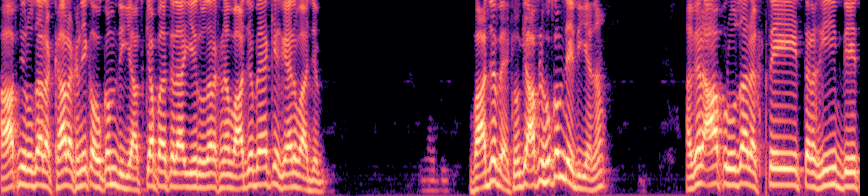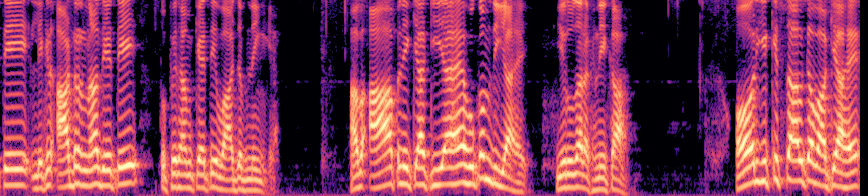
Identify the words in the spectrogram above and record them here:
آپ نے روزہ رکھا، رکھنے کا حکم دیا۔ تو کیا پتا چلا یہ روزہ رکھنا واجب ہے کہ غیر واجب؟ واجب ہے، کیونکہ آپ نے حکم دے دیا نا۔ اگر آپ روزہ رکھتے، ترغیب دیتے، لیکن آرڈر نہ دیتے، تو پھر ہم کہتے واجب نہیں ہے۔ اب آپ نے کیا کیا ہے؟ حکم دیا ہے یہ روزہ رکھنے کا۔ اور یہ کس سال کا واقعہ ہے؟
